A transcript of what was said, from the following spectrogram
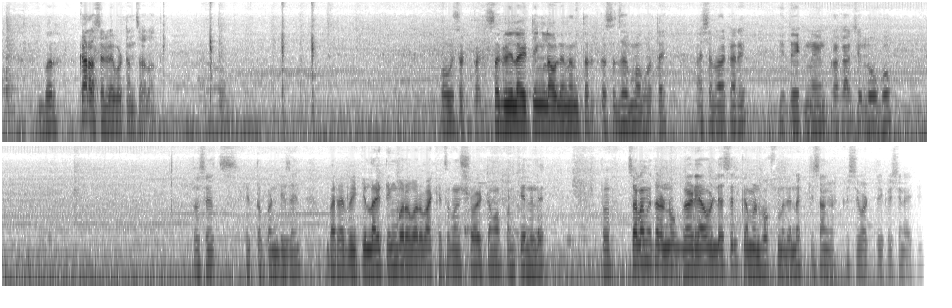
बर करा सगळे बटन चालत पाहू शकता सगळी लाइटिंग लावल्यानंतर कसं झगमग होत आहे अशा प्रकारे इथे एक नवीन प्रकारचे लोगो तसेच इथं पण डिझाईन बऱ्यापैकी लाइटिंग बरोबर बाकीचं पण शो आयटम आपण केलेलं आहे. तर चला मित्रांनो गाडी आवडली असेल कमेंट बॉक्समध्ये नक्की सांगा कशी वाटते कशी नाही ती.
